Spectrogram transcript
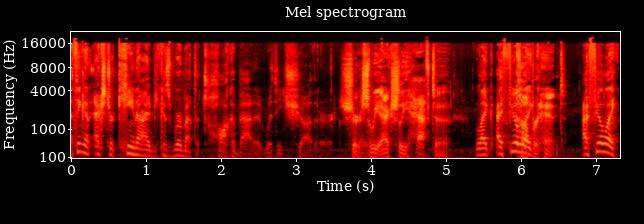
I think an extra keen eye because we're about to talk about it with each other. sure. So we actually have to Like I feel like comprehend. I feel like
